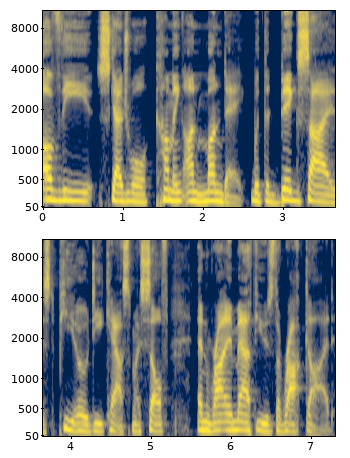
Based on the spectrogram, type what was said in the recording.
of the schedule coming on Monday with the big sized POD cast, myself and Ryan Matthews, the rock god.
